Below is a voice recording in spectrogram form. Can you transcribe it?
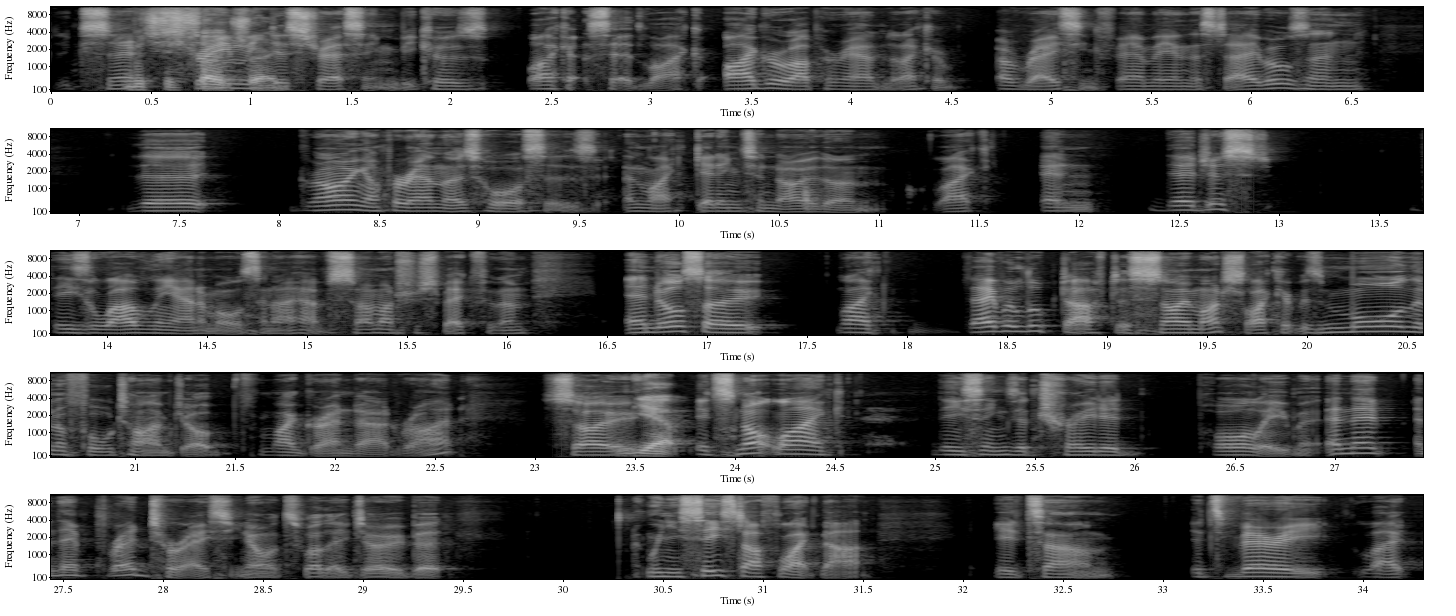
Which is extremely true. distressing because, like I said, like I grew up around like a, a racing family in the stables, and the growing up around those horses and like getting to know them, like, and they're just these lovely animals, and I have so much respect for them, and also like they were looked after so much, like it was more than a full time job for my granddad, right? So Yep. it's not like these things are treated poorly, and they're and they're bred to race. You know, it's what they do. But when you see stuff like that, it's um it's very like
